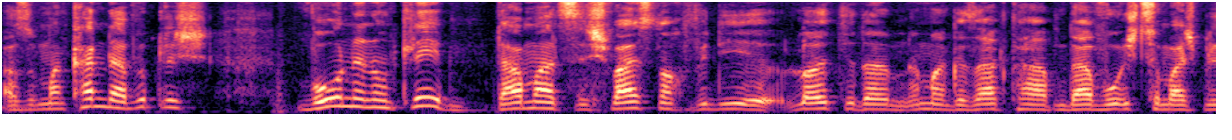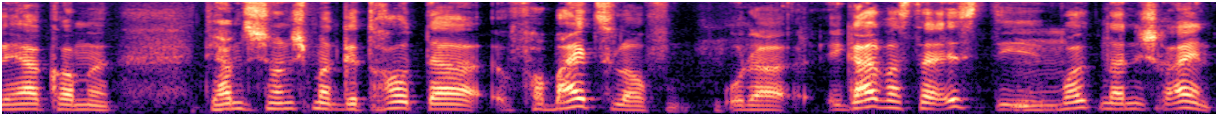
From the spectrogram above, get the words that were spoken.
Also man kann da wirklich wohnen und leben. Damals, ich weiß noch, wie die Leute dann immer gesagt haben, da wo ich zum Beispiel herkomme, die haben sich noch nicht mal getraut, da vorbeizulaufen. Oder egal was da ist, die Mhm. wollten da nicht rein,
